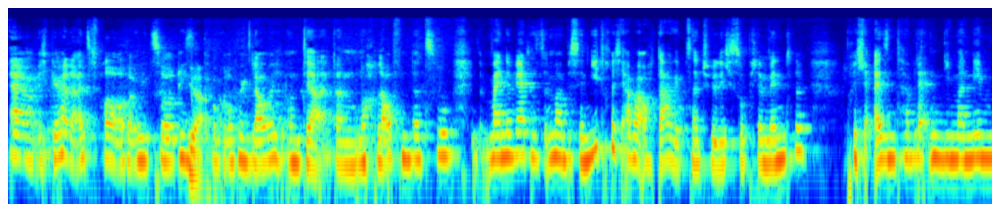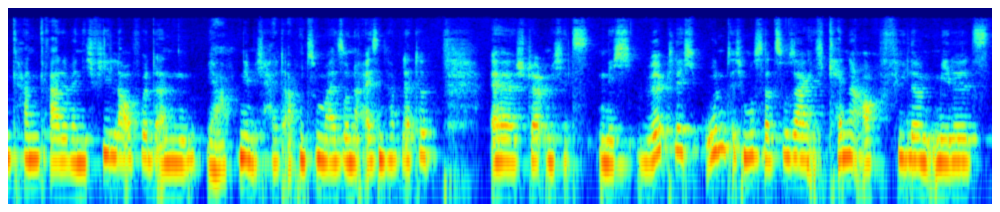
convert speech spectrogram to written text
Ähm, ich gehöre als Frau auch irgendwie zur Risikogruppe, ja. glaube ich, und ja, dann noch laufend dazu. Meine Werte sind immer ein bisschen niedrig, aber auch da gibt es natürlich Supplemente, sprich Eisentabletten, die man nehmen kann. Gerade wenn ich viel laufe, dann ja, nehme ich halt ab und zu mal so eine Eisentablette. Äh, stört mich jetzt nicht wirklich. Und ich muss dazu sagen, ich kenne auch viele Mädels,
